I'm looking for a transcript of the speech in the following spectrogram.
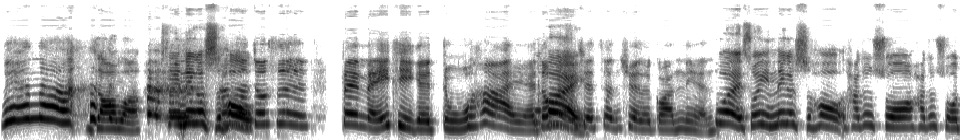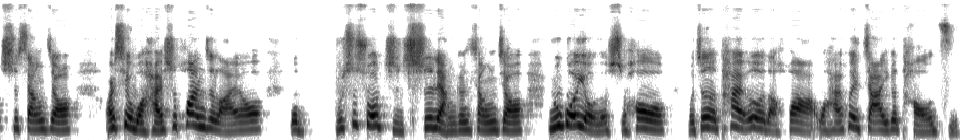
天哪，你知道吗？所以那个时 候就是。被媒体给毒害，哎，都没有一些正确的观念。对，所以那个时候他就说，他就说吃香蕉，而且我还是换着来哦，我不是说只吃两根香蕉。如果有的时候我真的太饿的话，我还会加一个桃子，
